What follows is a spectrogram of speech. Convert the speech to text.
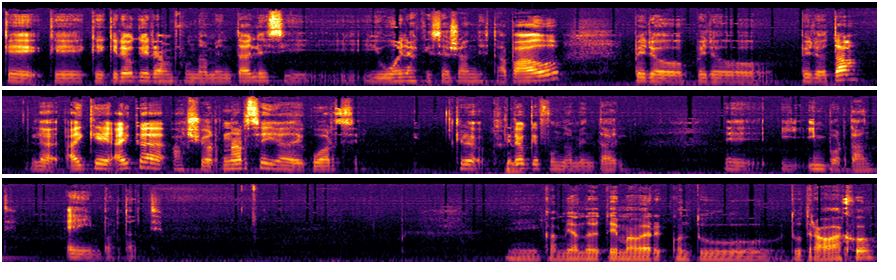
que, que, que creo que eran fundamentales y, y buenas que se hayan destapado, pero, pero, pero está, hay que, hay que ayornarse y adecuarse. Creo, Sí. creo que es fundamental eh, y importante, e importante. Y cambiando de tema, a ver con tu, tu trabajo.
